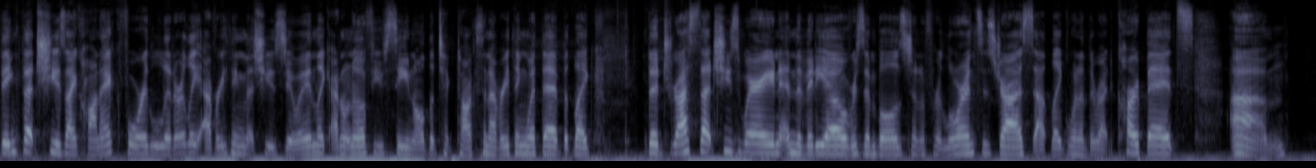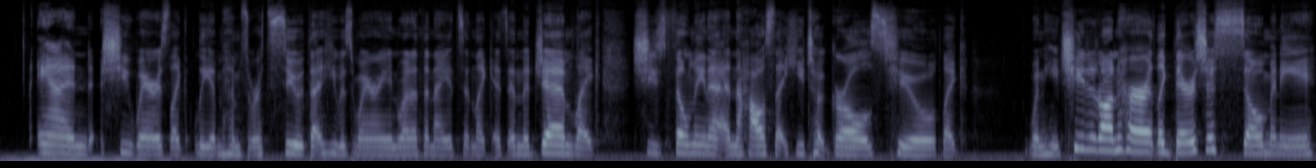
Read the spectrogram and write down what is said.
think that she is iconic for literally everything that she's doing. Like, I don't know if you've seen all the TikToks and everything with it, but like, the dress that she's wearing in the video resembles Jennifer Lawrence's dress at like one of the red carpets. Um, and she wears like Liam Hemsworth's suit that he was wearing one of the nights and like it's in the gym like she's filming it in the house that he took girls to like when he cheated on her like there's just so many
